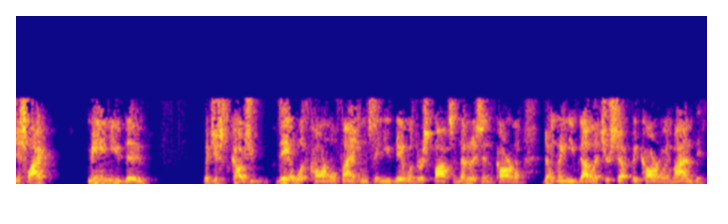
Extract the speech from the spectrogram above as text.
just like me and you do. But just because you deal with carnal things and you deal with responsibilities in the carnal, don't mean you've got to let yourself be carnally minded.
